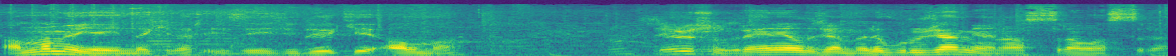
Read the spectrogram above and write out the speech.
Anlamıyor yayındakiler. İzleyici diyor ki alma. Görüyorsunuz Rene'yi alacağım böyle vuracağım yani Astra Mastra.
